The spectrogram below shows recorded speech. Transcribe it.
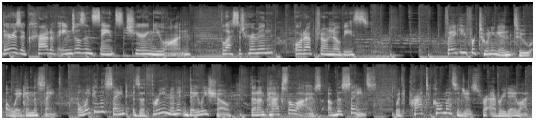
there is a crowd of angels and saints cheering you on. Blessed Herman, ora pro nobis. Thank you for tuning in to Awaken the Saint. Awaken the Saint is a three minute daily show that unpacks the lives of the saints with practical messages for everyday life.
